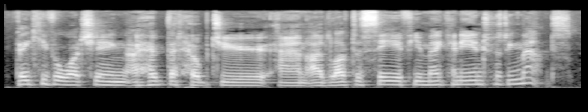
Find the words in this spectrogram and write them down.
Thank you for watching, I hope that helped you, and I'd love to see if you make any interesting maps.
